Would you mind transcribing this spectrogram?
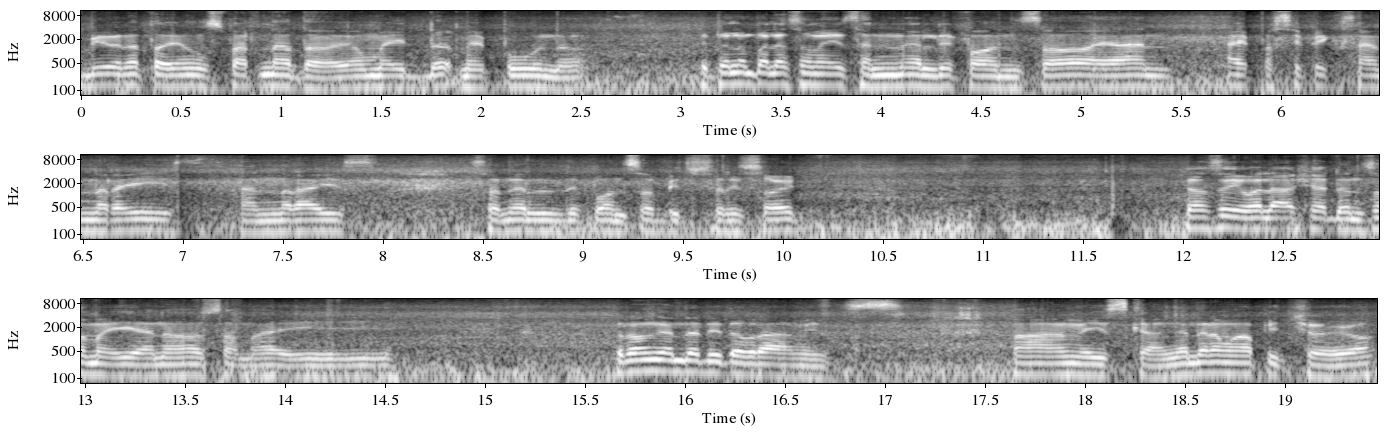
view na to, yung spot na to, yung may, may puno. Ito lang pala sa may San Ildefonso, ayan, ay Pacific Sunrise, Sunrise, San Ildefonso Beach Resort. Kasi wala siya doon sa may, ano, sa may... Pero ang ganda dito, promise. Ma-amaze ka. Ang ganda ng mga picture, oh.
